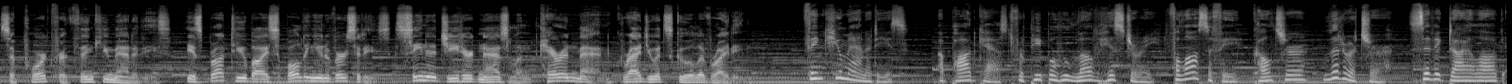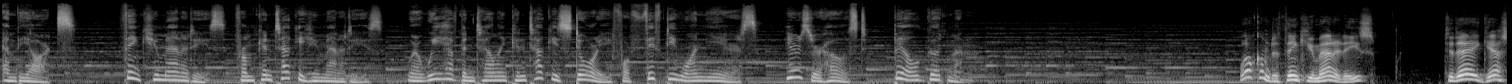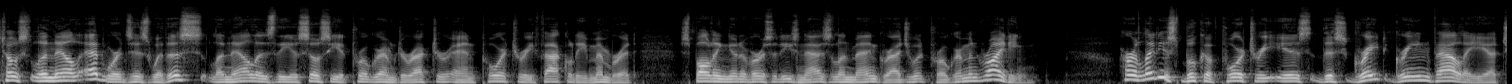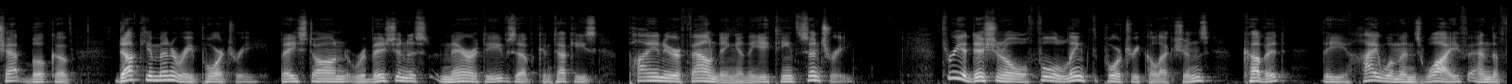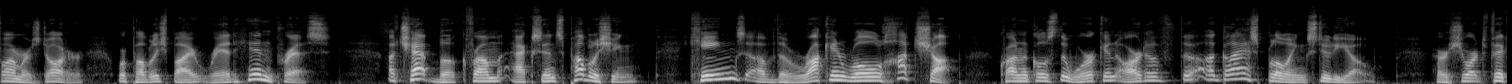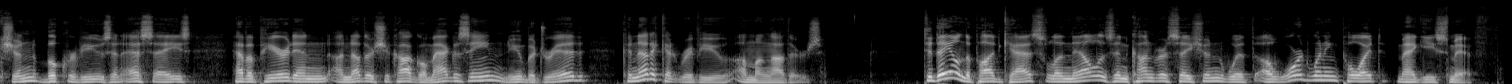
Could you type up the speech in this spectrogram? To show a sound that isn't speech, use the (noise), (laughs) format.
Support for Think Humanities is brought to you by Spalding University's Sena Jeter Naslund Karen Mann Graduate School of Writing. Think Humanities, a podcast for people who love history, philosophy, culture, literature, civic dialogue, and the arts. Think Humanities from Kentucky Humanities, where we have been telling Kentucky's story for 51 years. Here's your host, Bill Goodman. Welcome to Think Humanities. Today, guest host Lynnell Edwards is with us. Lynnell is the Associate Program Director and Poetry Faculty Member at Spalding University's Naslund Mann Graduate Program in Writing. Her latest book of poetry is This Great Green Valley, a chapbook of documentary poetry based on revisionist narratives of Kentucky's pioneer founding in the 18th century. Three additional full length poetry collections, Covet, the Highwayman's Wife and The Farmer's Daughter were published by Red Hen Press. A chapbook from Accents Publishing, Kings of the Rock and Roll Hot Shop, chronicles the work and art of the, a glass blowing studio. Her short fiction, book reviews, and essays have appeared in Another Chicago Magazine, New Madrid, Connecticut Review, among others. Today on the podcast, Lynnell is in conversation with award winning poet Maggie Smith.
